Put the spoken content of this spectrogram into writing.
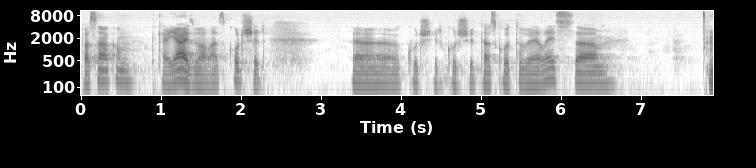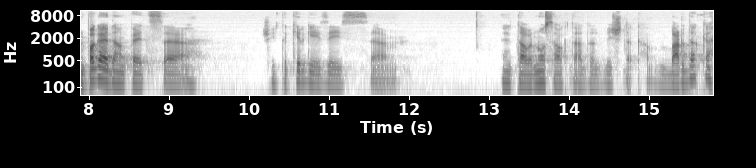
pasākumi. Tikai jāizvēlās, kurš ir, uh, kurš ir, kurš ir tas, ko tu vēlēsies. Um, un pagaidām pēc uh, šīs te Kirgīzijas, um, tā var nosaukt tādu bišķi tā kā bardaka.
